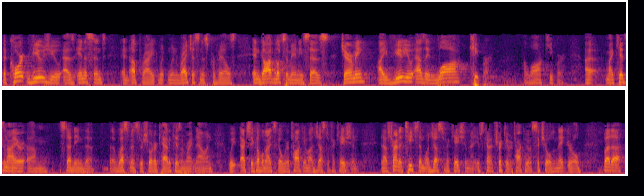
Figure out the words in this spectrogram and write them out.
the court views you as innocent and upright, when, when righteousness prevails, and God looks at me and he says, Jeramie, I view you as a law keeper. A law keeper. I, my kids and I are um, studying the, the Westminster Shorter Catechism right now, and we actually a couple nights ago we were talking about justification. And I was trying to teach them what justification meant. It was kind of tricky. We were talking to a six year old and an eight year old. But uh,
